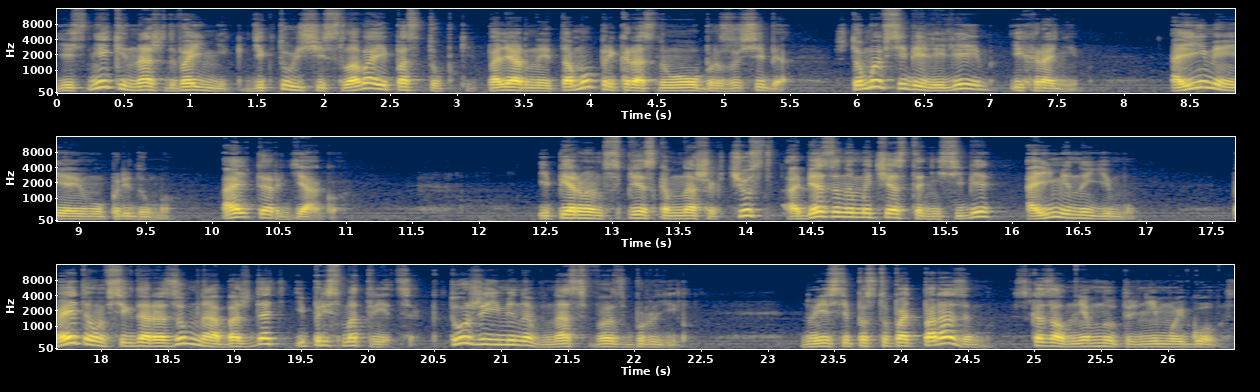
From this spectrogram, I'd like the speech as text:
есть некий наш двойник, диктующий слова и поступки, полярные тому прекрасному образу себя, что мы в себе лелеем и храним. А имя я ему придумал – Альтер Яго. И первым всплеском наших чувств обязаны мы часто не себе, а именно ему. Поэтому всегда разумно обождать и присмотреться, кто же именно в нас возбурлил. Но если поступать по-разному, сказал мне внутренний мой голос,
